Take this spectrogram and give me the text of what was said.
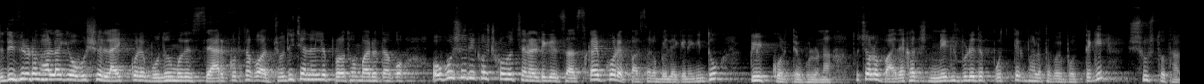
যদি ভিডিওটা ভালো লাগে, অবশ্যই লাইক করে বন্ধুর মধ্যে শেয়ার করতে থাকো। আর যদি চ্যানেলে প্রথমবারে থাকো, অবশ্যই রিকোয়েস্ট করব চ্যানেলটিকে সাবস্ক্রাইব করে পাশে থাকা বেলাইকেনে কিন্তু ক্লিক করতে ভুলো না। তো চলো বাই দেখা নেক্সট ভিডিওতে প্রত্যেক ভালো থাকবে প্রত্যেকেই সুস্থ থাকবে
